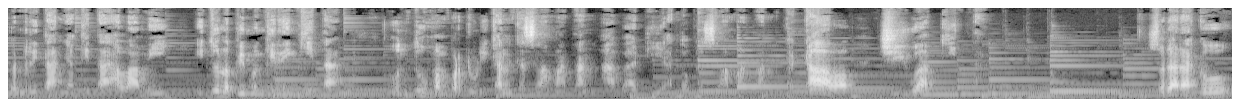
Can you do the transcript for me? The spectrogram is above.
penderitaan yang kita alami itu lebih menggiring kita untuk memperdulikan keselamatan abadi atau keselamatan kekal jiwa kita. Saudaraku,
